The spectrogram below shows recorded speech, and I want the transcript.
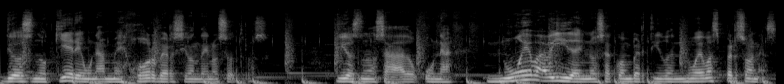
Dios no quiere una mejor versión de nosotros. Dios nos ha dado una nueva vida y nos ha convertido en nuevas personas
